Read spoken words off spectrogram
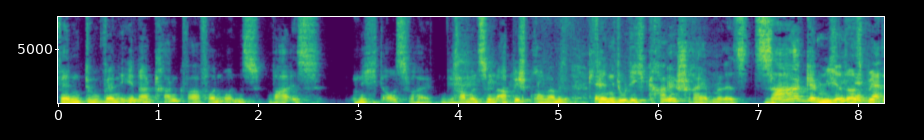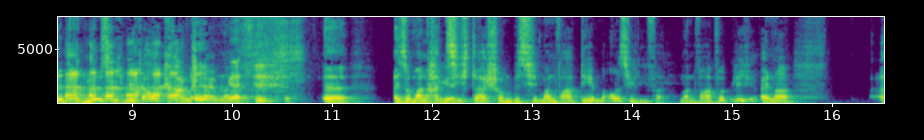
Wenn du, wenn einer krank war von uns, war es nicht auszuhalten. Wir haben uns dann abgesprochen, haben gesagt, okay. wenn du dich krank schreiben lässt, sage mir das bitte, dann muss ich mich auch krank schreiben lassen. Äh, also man hat okay. sich da schon ein bisschen, man war dem ausgeliefert. Man war wirklich einer, äh,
